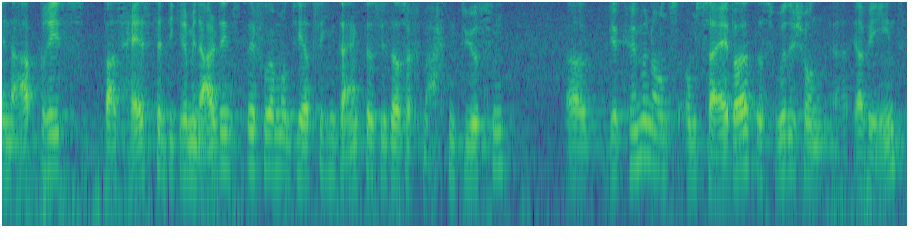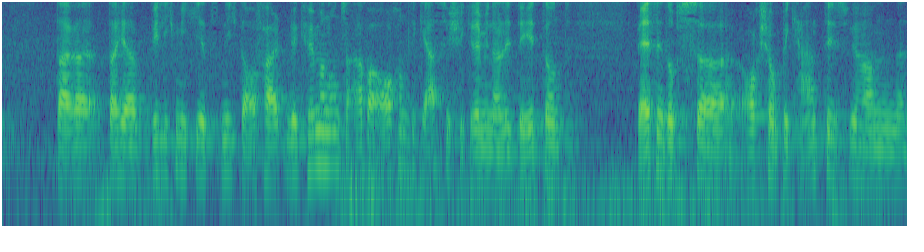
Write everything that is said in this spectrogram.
ein Abriss, was heißt denn die Kriminaldienstreform? Und herzlichen Dank, dass wir das auch machen dürfen. Äh, wir kümmern uns um Cyber, das wurde schon äh, erwähnt, daher will ich mich jetzt nicht aufhalten. Wir kümmern uns aber auch um die klassische Kriminalität und weiß nicht, ob es äh, auch schon bekannt ist, wir haben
